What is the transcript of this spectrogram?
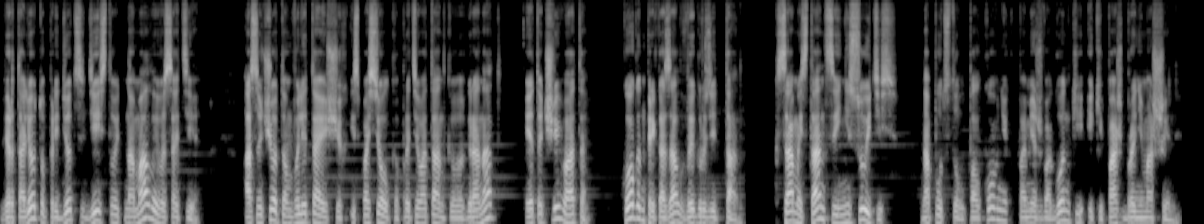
вертолету придется действовать на малой высоте, а с учетом вылетающих из поселка противотанковых гранат это чревато. Коган приказал выгрузить танк. К самой станции не суйтесь, напутствовал полковник по межвагонке экипаж бронемашины.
